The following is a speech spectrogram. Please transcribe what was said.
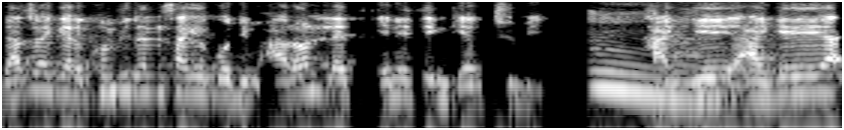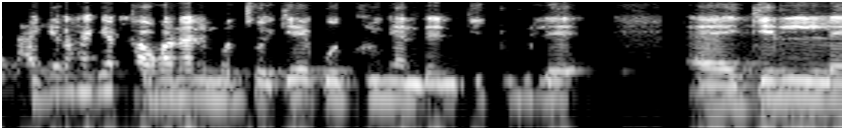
that's why I get confidence i don't let anything get to me. Mm. ga ke a ke a ke re ga ke kgaogana le motho ke go tlung and then ke dule eh ke lle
